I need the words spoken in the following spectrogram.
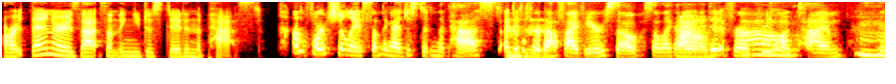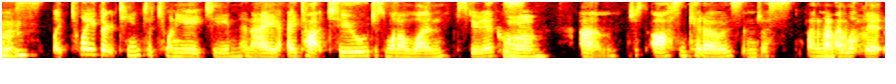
art then, or is that something you just did in the past? Unfortunately, it's something I just did in the past. I did mm-hmm. it for mm-hmm. about five years, though. So, like, wow. I, I, did it for a pretty long time. Mm-hmm. It was like 2013 to 2018, and I I taught two just one-on-one students. Cool um, just awesome kiddos and just I don't know, I loved it.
